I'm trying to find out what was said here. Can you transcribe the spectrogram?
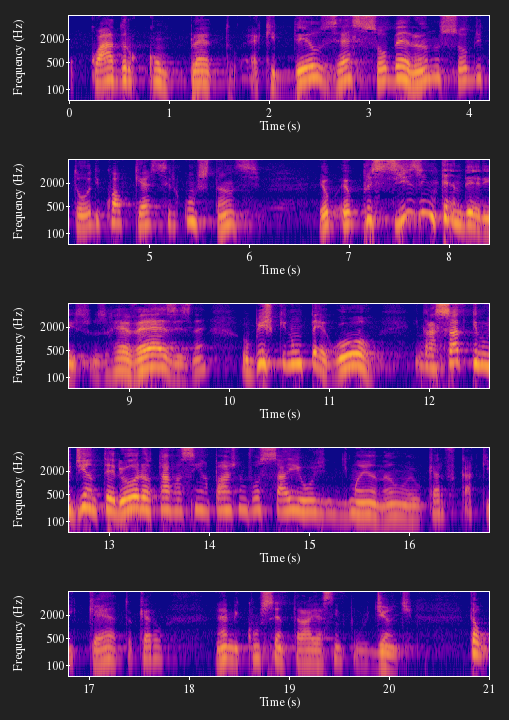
O quadro completo é que Deus é soberano sobre toda e qualquer circunstância. Eu, eu preciso entender isso, os reveses, né? O bicho que não pegou. Engraçado que no dia anterior eu estava assim, rapaz, não vou sair hoje de manhã, não. Eu quero ficar aqui quieto, eu quero né, me concentrar e assim por diante. Então,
